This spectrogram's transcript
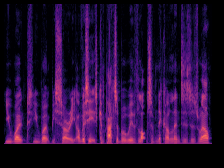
you won't you won't be sorry. Obviously, it's compatible with lots of Nikon lenses as well.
